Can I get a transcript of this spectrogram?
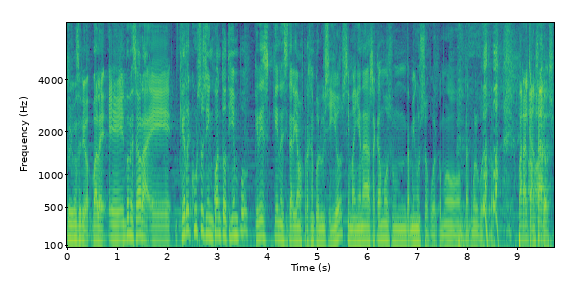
Digo en serio. Vale, eh, entonces ahora, eh, ¿qué recursos y en cuánto tiempo crees que necesitaríamos, por ejemplo, Luis y yo, si mañana sacamos un, también un software como, como el vuestro? Para alcanzaros.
